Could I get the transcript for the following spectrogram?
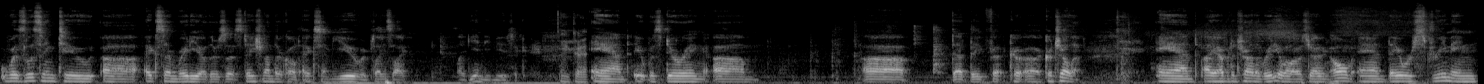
was listening to uh, XM radio. There's a station on there called XMU. It plays like like indie music. Okay. and it was during um, uh, that big fe- Co- uh, Coachella. And I happened to turn on the radio while I was driving home, and they were streaming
